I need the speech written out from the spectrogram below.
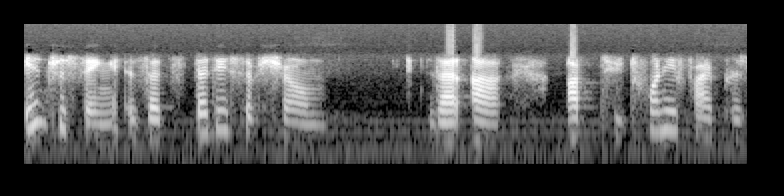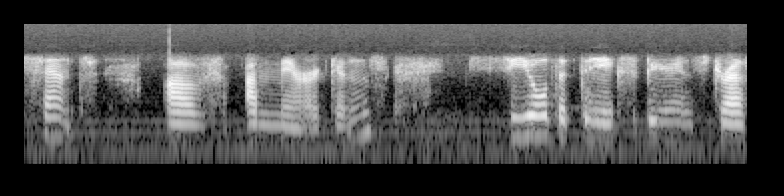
interesting is that studies have shown that uh, up to 25% of Americans feel that they experience stress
